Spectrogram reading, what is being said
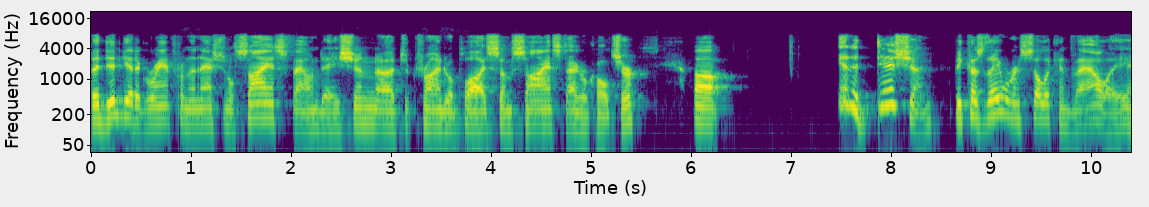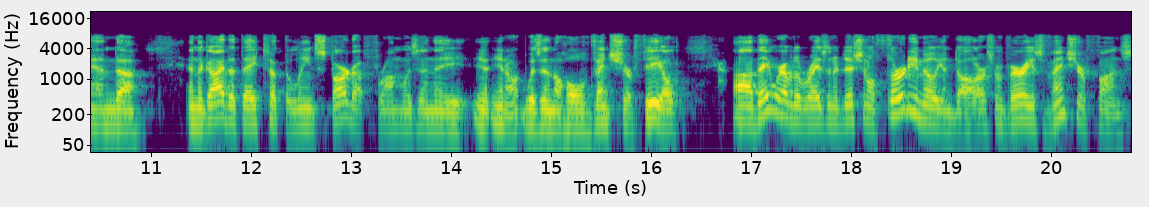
They did get a grant from the National Science Foundation uh, to trying to apply some science to agriculture. Uh, in addition, because they were in Silicon Valley and uh, and the guy that they took the lean startup from was in the you know was in the whole venture field. Uh, they were able to raise an additional $30 million from various venture funds,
